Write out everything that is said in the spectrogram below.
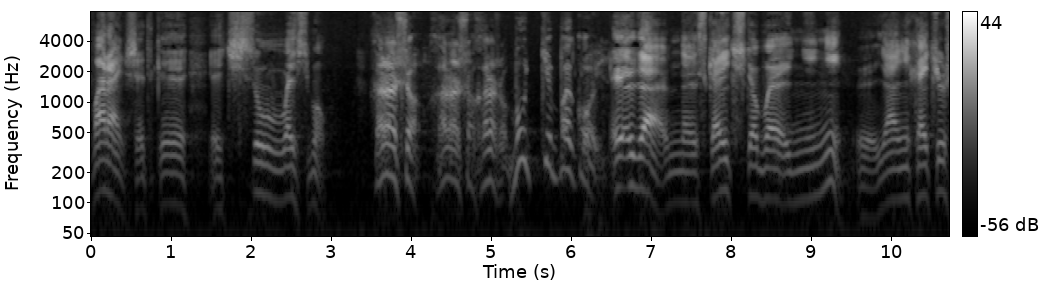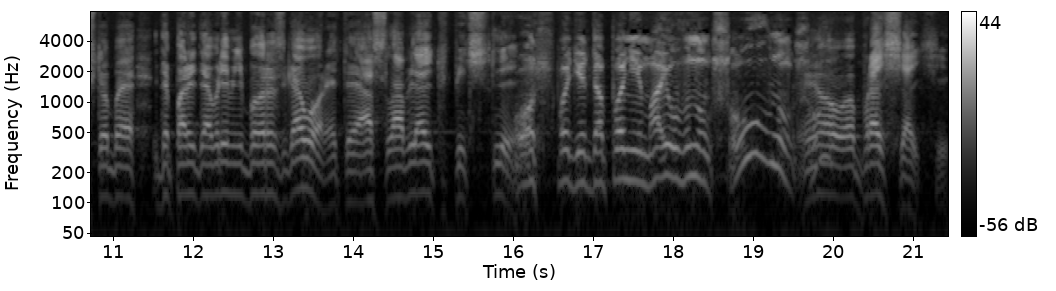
пораньше, так часу в восьмом. Хорошо, хорошо, хорошо. Будьте покойны. Э, да, э, скажите, чтобы не-не. Я не хочу, чтобы до поры до времени был разговор. Это ослабляет впечатление. Господи, да понимаю, внушу, внушу. Ну, прощайте.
